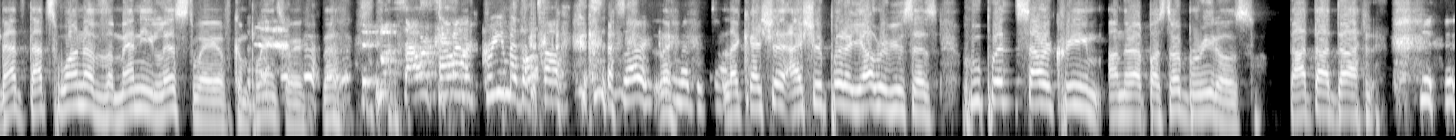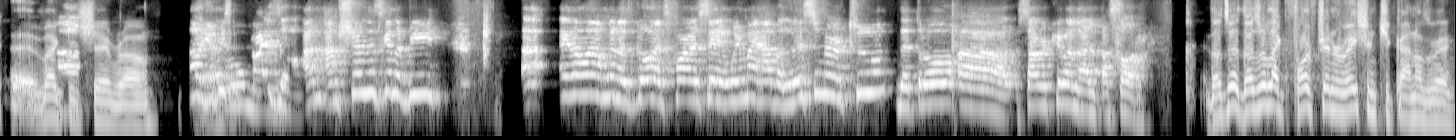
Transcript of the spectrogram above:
That that's one of the many list way of complaints. Way That- They put sour cream Sour cream at the top. Sour cream at the top. like I should I should put a Yelp review says who put sour cream on their pastor burritos. Dot dot dot. Uh, fucking shit, bro. No, you'll be Oh surprised though. I'm, I'm sure there's gonna be. Uh, you know what? I'm gonna go as far as saying we might have a listener or two that throw uh, sour cream on el pastor. Those are those are like fourth generation Chicanos, way.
